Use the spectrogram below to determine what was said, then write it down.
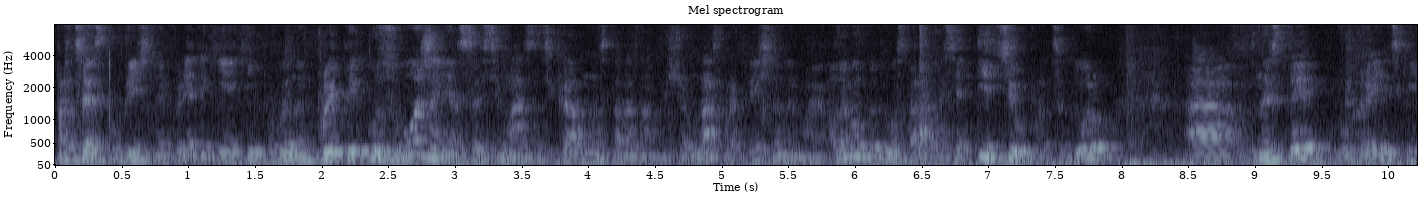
процес публічної політики, який повинен пройти узгодження з усіма зацікавленими сторонами, що в нас практично немає. Але ми будемо старатися і цю процедуру е, внести в український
